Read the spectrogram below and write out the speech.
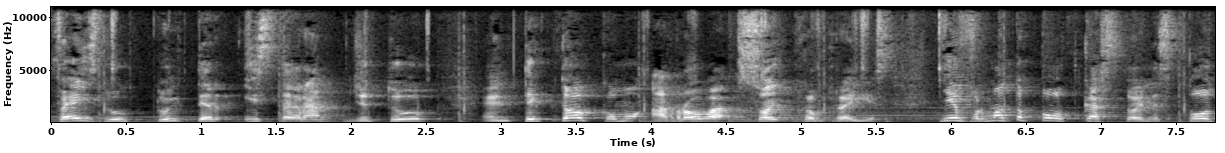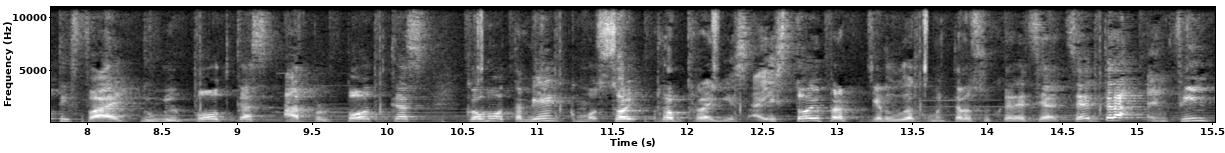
Facebook, Twitter, Instagram, YouTube, en TikTok como arroba Reyes. Y en formato podcast estoy en Spotify, Google Podcast, Apple Podcast, como también como soy Rob Reyes. Ahí estoy para cualquier duda, comentario, sugerencia, etc. En fin,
